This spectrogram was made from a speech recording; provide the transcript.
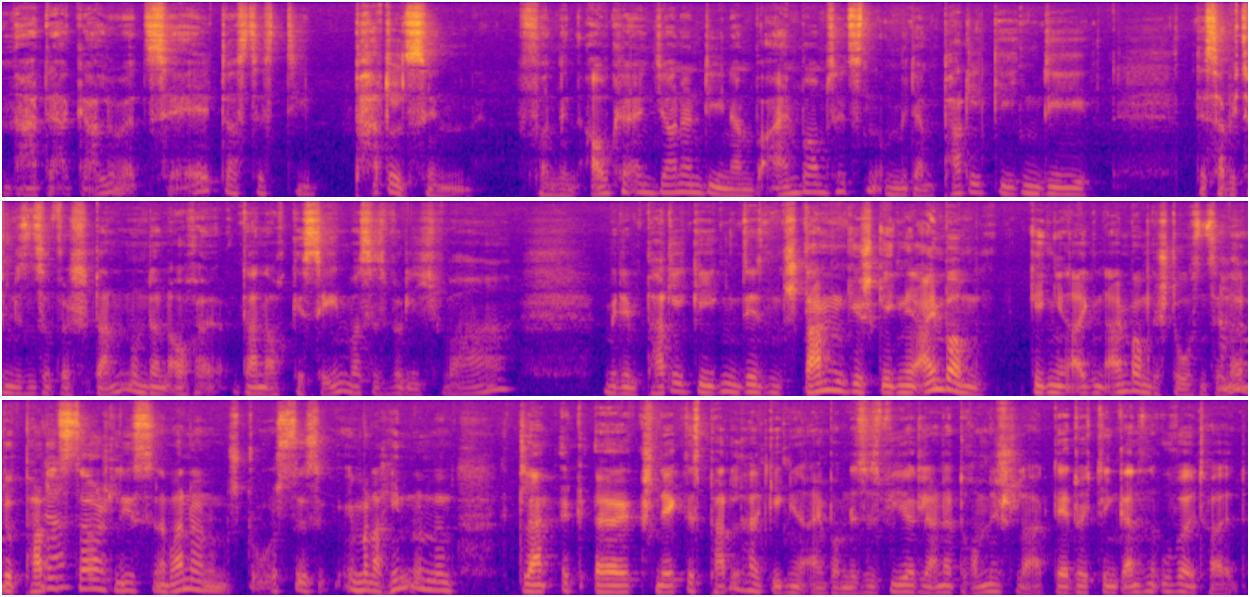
Na, der Gallo erzählt, dass das die Paddel sind von den Auker-Indianern, die in einem Einbaum sitzen und mit einem Paddel gegen die, das habe ich zumindest so verstanden und dann auch, dann auch gesehen, was es wirklich war, mit dem Paddel gegen den Stamm, gegen den Einbaum, gegen den eigenen Einbaum gestoßen sind. Ne? Aha, du paddelst ja. da, schließt in der Wand und stoßt es immer nach hinten und dann äh, schlägt das Paddel halt gegen den Einbaum. Das ist wie ein kleiner Trommelschlag, der durch den ganzen Urwald halt.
